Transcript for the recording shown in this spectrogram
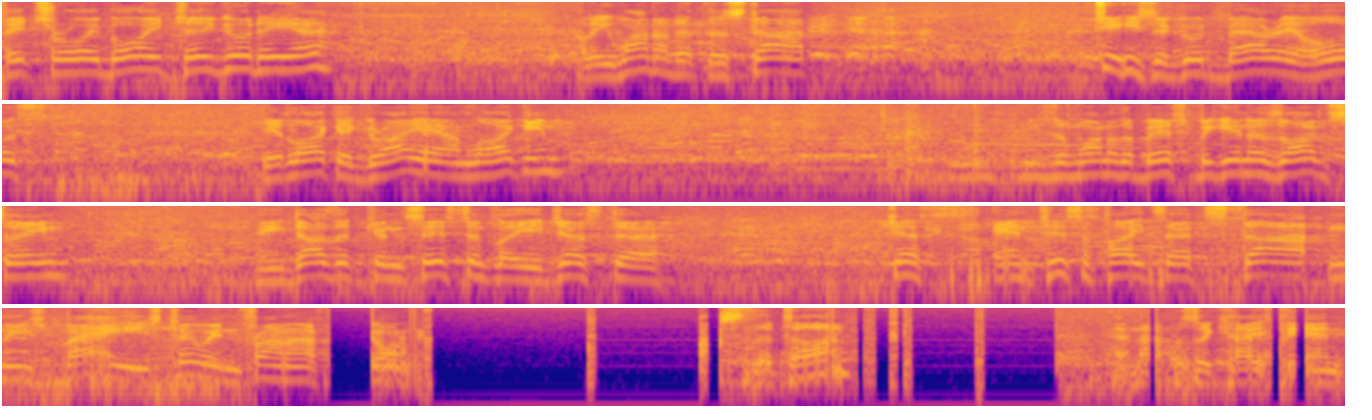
Fitzroy boy, too good here. Well, he won it at the start. Geez, a good barrier horse. You'd like a greyhound like him. He's one of the best beginners I've seen. He does it consistently. He just uh, just anticipates that start, and he's bang, he's two in front after going of the time. And that was the case again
